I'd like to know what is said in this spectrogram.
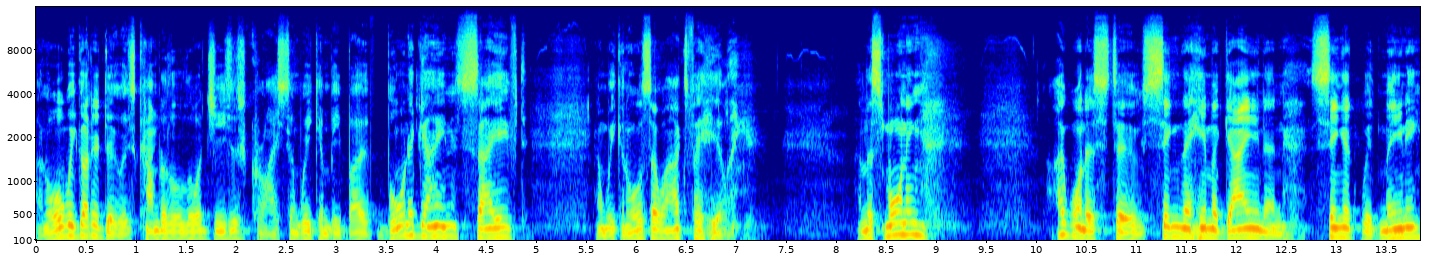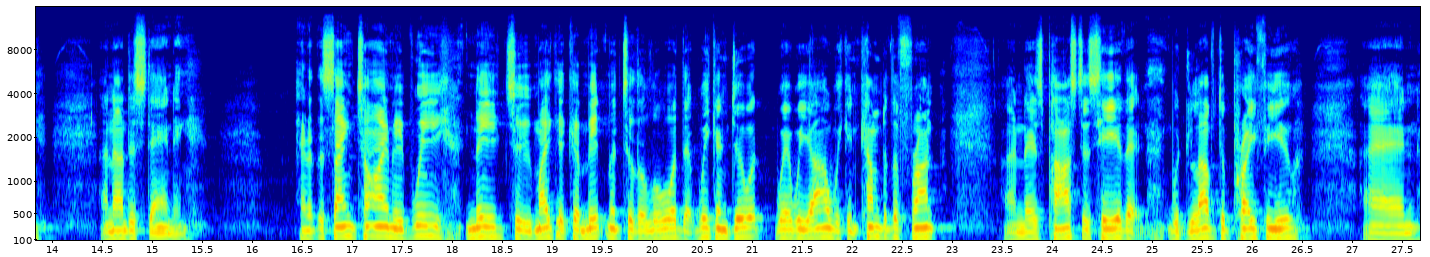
And all we got to do is come to the Lord Jesus Christ, and we can be both born again, saved, and we can also ask for healing. And this morning, I want us to sing the hymn again and sing it with meaning and understanding. And at the same time, if we need to make a commitment to the Lord that we can do it where we are, we can come to the front. And there's pastors here that would love to pray for you. And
